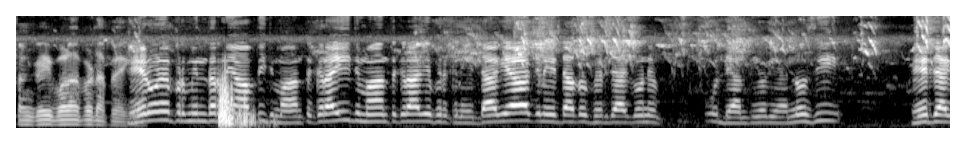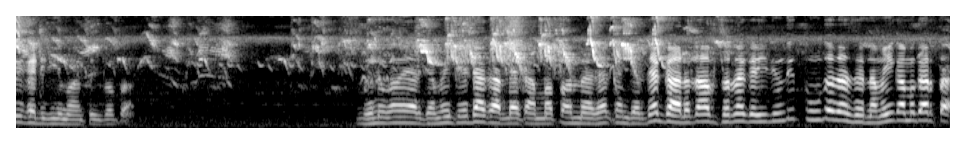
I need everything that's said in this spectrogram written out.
ਪੰਗਾ ਹੀ ਬੜਾ ਬੜਾ ਪੈ ਗਿਆ। ਫਿਰ ਉਹਨੇ ਪਰਮਿੰਦਰ ਨੇ ਆਪ ਦੀ ਜ਼ਮਾਨਤ ਕਰਾਈ। ਜ਼ਮਾਨਤ ਕਰਾ ਕੇ ਫਿਰ ਕੈਨੇਡਾ ਗਿਆ। ਕੈਨੇਡਾ ਤੋਂ ਫਿਰ ਜਾ ਕੇ ਉਹਨੇ ਉਹ ਲਿਆਂਦੀ ਉਹਦੀ ਐਨਓਸੀ ਫਿਰ ਜਾ ਕੇ ਗੱਡੀ ਦੀ ਜ਼ਮਾਨਤ ਹੋਈ ਬਾਬਾ। ਮੈਨੂੰ ਕਹਿੰਦਾ ਯਾਰ ਜਮੇ ਟੇਢਾ ਕਰ ਲਿਆ ਕੰਮ ਆਪਾਂ। ਮੈਂ ਕਿਹਾ ਕੰਜਰ ਦੇ ਗੱਲ ਤਾਂ ਅਫਸਰ ਨਾਲ ਕਰੀ ਦੀ ਹੁੰਦੀ। ਤੂੰ ਤਾਂ ਦੱਸ ਨਵਾਂ ਹੀ ਕੰਮ ਕਰਤਾ।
